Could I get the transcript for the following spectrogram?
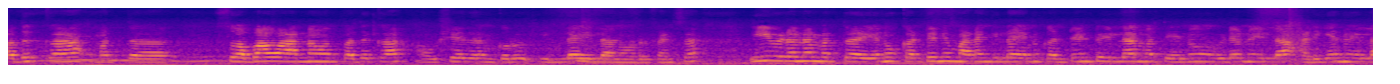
ಪದಕ ಮತ್ತು ಸ್ವಭಾವ ಅನ್ನೋ ಒಂದು ಪದಕ ಔಷಧಿ ಅನ್ಕರು ಇಲ್ಲೇ ಇಲ್ಲ ನೋಡ್ರಿ ಫ್ರೆಂಡ್ಸ ಈ ವಿಡಿಯೋನ ಮತ್ತೆ ಏನು ಕಂಟಿನ್ಯೂ ಮಾಡಂಗಿಲ್ಲ. ಏನು ಕಂಟೆಂಟು ಇಲ್ಲ ಮತ್ತು ಏನೂ ವಿಡಿಯೋನೂ ಇಲ್ಲ, ಅಡುಗೆನೂ ಇಲ್ಲ.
